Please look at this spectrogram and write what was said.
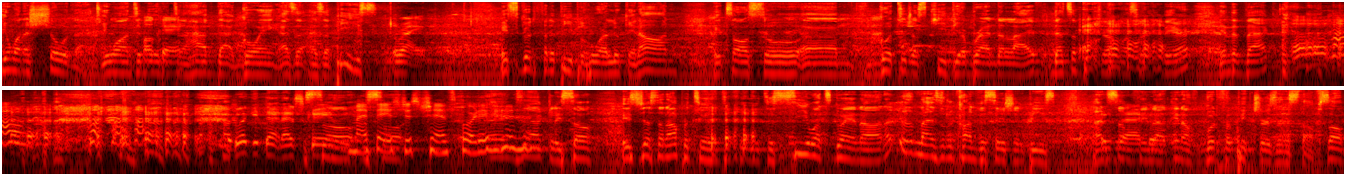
you want to show that. You want to be Okay. able to have that going as a as a piece right. it's good for the people who are looking on. It's also um, good to just keep your brand alive. That's a picture of us right there in the back. Look at that. That's crazy. So- My face just transported. exactly. So it's just an opportunity for you to see what's going on. It's a nice little conversation piece and something that you know good for pictures and stuff. So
